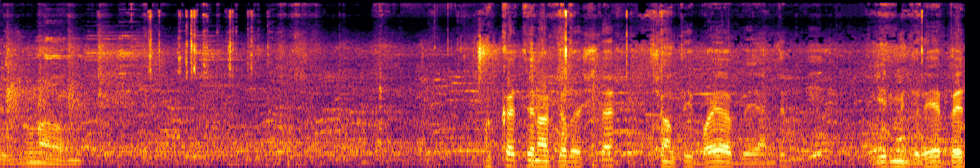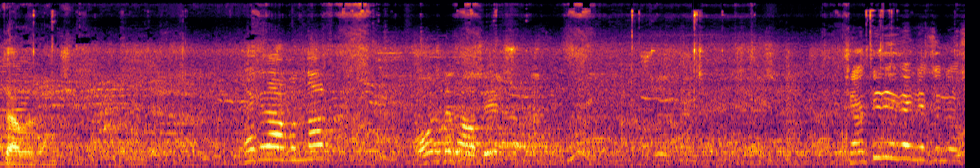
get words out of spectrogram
Neyse biz bunu alalım. Hakikaten arkadaşlar çantayı bayağı beğendim. 20 liraya bedava bence. Ne kadar bunlar? 10 lira abi. Çantayı neden geziyorsun?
